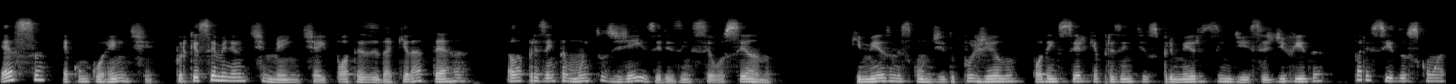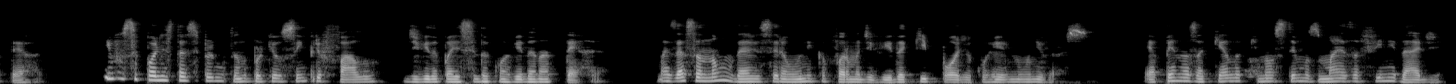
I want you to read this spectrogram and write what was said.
Essa é concorrente porque, semelhantemente à hipótese daqui da Terra, ela apresenta muitos geysers em seu oceano, que, mesmo escondido por gelo, podem ser que apresentem os primeiros indícios de vida parecidos com a Terra. E você pode estar se perguntando por que eu sempre falo de vida parecida com a vida na Terra. Mas essa não deve ser a única forma de vida que pode ocorrer no universo. É apenas aquela que nós temos mais afinidade,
